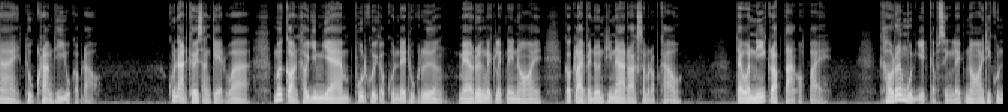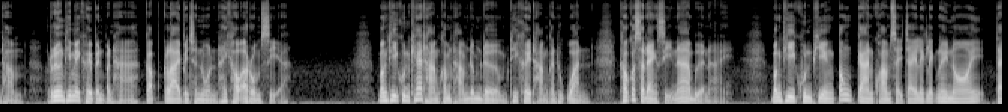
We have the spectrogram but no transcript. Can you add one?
ง่าย ทุกครั้งที่อยู่กับเรา คุณอาจเคยสังเกตว่า เมื่อก่อนเขายิ้มแย้ม พูดคุยกับคุณได้ทุกเรื่อง แม้เรื่องเล็กๆ น้อยๆ ก็กลายเป็นเรื่องที่น่ารักสำหรับเขา แต่วันนี้กลับต่างออกไป เขาเริ่มหงุดหงิดกับสิ่งเล็กน้อยที่คุณทำเรื่องที่ไม่เคยเป็นปัญหากลับกลายเป็นชนวนให้เขาอารมณ์เสีย บางทีคุณแค่ถามคำถามเดิมๆที่เคยถามกันทุกวัน เขาก็แสดงสีหน้าเบื่อหน่ายบางทีคุณเพียงต้องการความใส่ใจเล็กๆ น้อยๆ แต่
